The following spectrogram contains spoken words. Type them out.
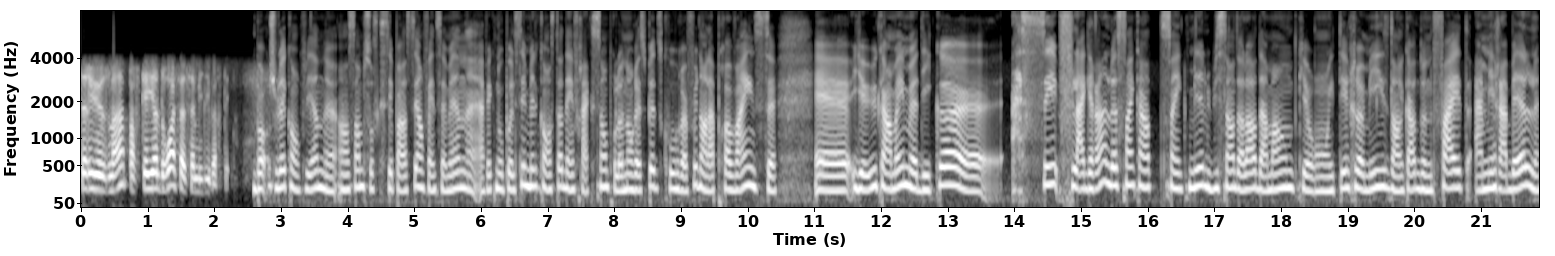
sérieusement parce qu'il a le droit à sa semi-liberté. Bon, je voulais qu'on revienne euh, ensemble sur ce qui s'est passé en fin de semaine avec nos policiers. 1000 constats d'infraction pour le non-respect du couvre-feu dans la province. Euh, il y a eu quand même des cas euh, assez flagrants, là, 55 800 dollars d'amende qui ont été remises dans le cadre d'une fête à Mirabel.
